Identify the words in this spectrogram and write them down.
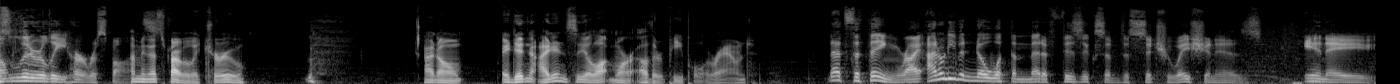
was literally her response. I mean that's probably true. I don't. It didn't. I didn't see a lot more other people around. That's the thing, right? I don't even know what the metaphysics of the situation is in a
